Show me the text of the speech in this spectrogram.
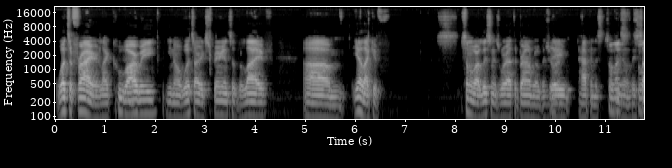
what's a friar? Like who are we? You know what's our experience of the life? Um yeah like if some of our listeners were at the brown robe and Sure. they happened to So let's you know, they so saw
